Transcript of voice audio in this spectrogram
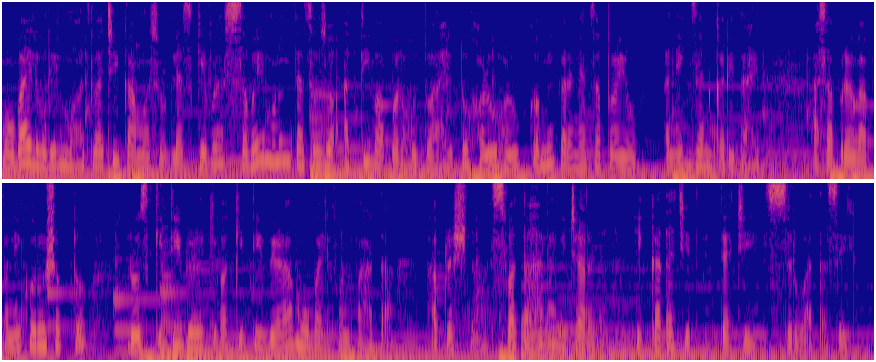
मोबाईलवरील महत्त्वाची कामं सोडल्यास केवळ सवय म्हणून त्याचा जो अतिवापर होतो आहे तो हळूहळू कमी करण्याचा प्रयोग अनेक जण करीत आहेत. असा प्रयोग आपणही करू शकतो. रोज किती वेळ किंवा किती वेळा मोबाईल फोन पाहता हा प्रश्न स्वतःला विचारणं ही कदाचित त्याची सुरुवात असेल.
